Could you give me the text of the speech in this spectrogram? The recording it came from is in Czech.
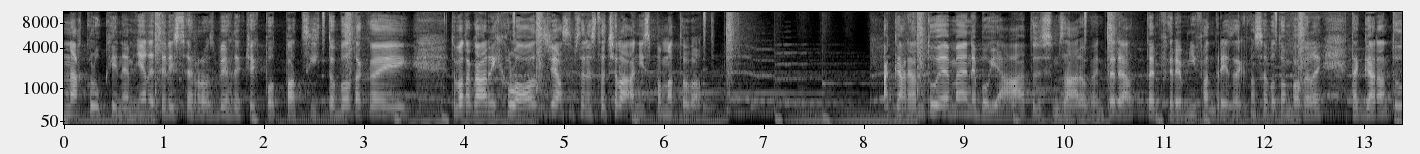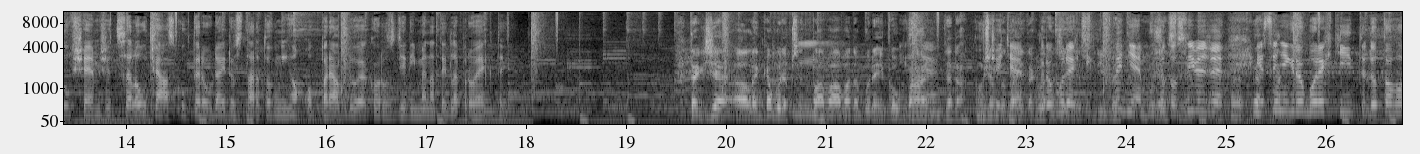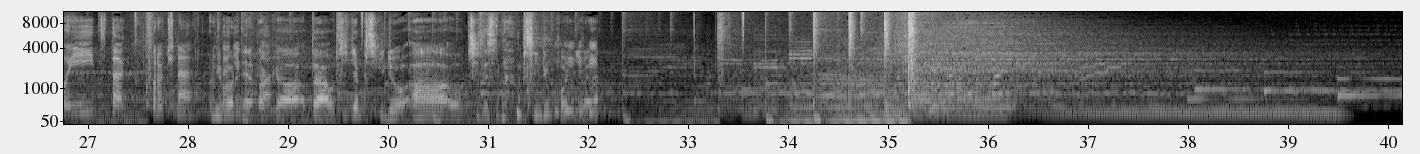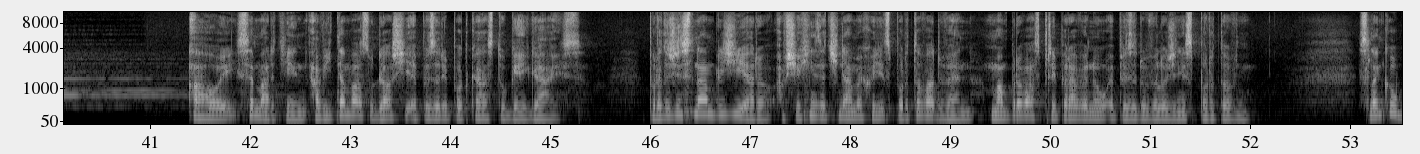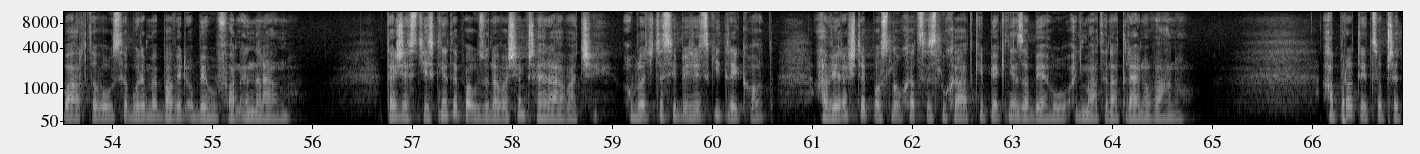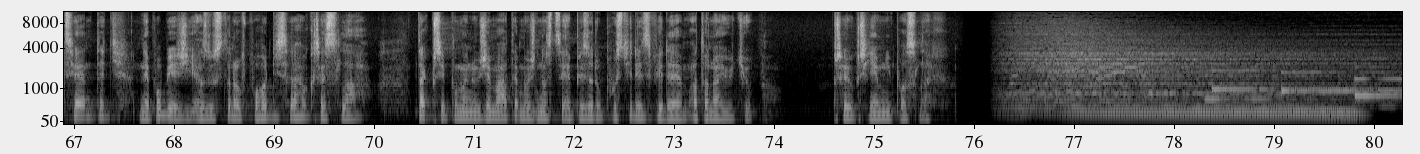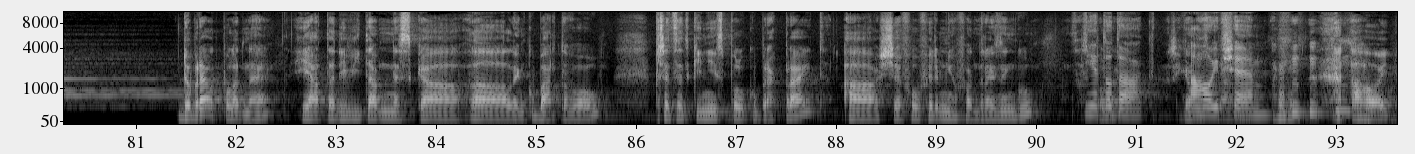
Na kluky neměli, tedy se rozběhli v těch podpacích. To, byl takový, to byla taková rychlost, že já jsem se nestačila ani zpamatovat. A garantujeme, nebo já, protože jsem zároveň teda ten firmní fundraiser, jak jsme se o tom bavili, tak garantuju všem, že celou částku, kterou dají do startovního, opravdu jako rozdělíme na tyhle projekty. Takže eh, Lenka bude předplavávat a bude i koupání Jistě, teda. Můžeme to tady takhle Kdo bude chtít, klidně, můžu to Jasně. slíbit, že jestli někdo bude chtít do toho jít, tak proč ne? Výborně, tak eh, to já určitě přijdu a určitě se tam přijdu podívat. Ahoj, jsem Martin a vítám vás u další epizody podcastu Gay Guys. Protože se nám blíží jaro a všichni začínáme chodit sportovat ven, mám pro vás připravenou epizodu vyloženě sportovní. S Lenkou Bártovou se budeme bavit o běhu Fun and Run. Takže stiskněte pauzu na vašem přehrávači, oblečte si běžecký trikot a vyražte poslouchat se sluchátky pěkně za běhu, ať máte natrénováno. A pro ty, co přeci jen teď nepoběží a zůstanou v pohodlí svého křesla, tak připomenu, že máte možnost si epizodu pustit i s videem a to na YouTube. Přeju příjemný poslech. Dobré odpoledne. Já tady vítám dneska uh, Lenku Bartovou, předsedkyni spolku Prague Pride a šéfou firmního fundraisingu. Je to tak. Říkám to Ahoj správně. všem. Ahoj.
